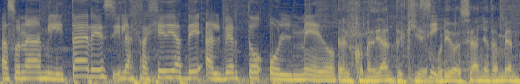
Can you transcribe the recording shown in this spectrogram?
azonadas militares y las tragedias de Alberto Olmedo. El comediante que Sí. murió ese año también.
